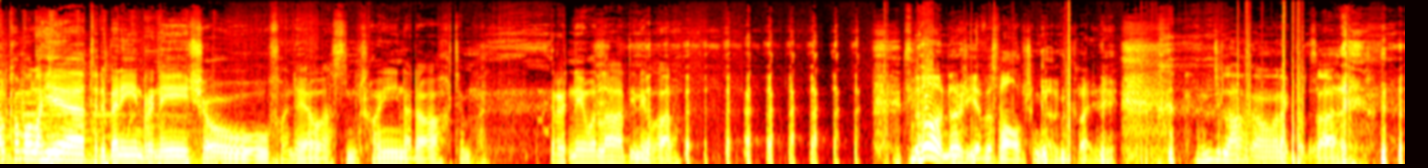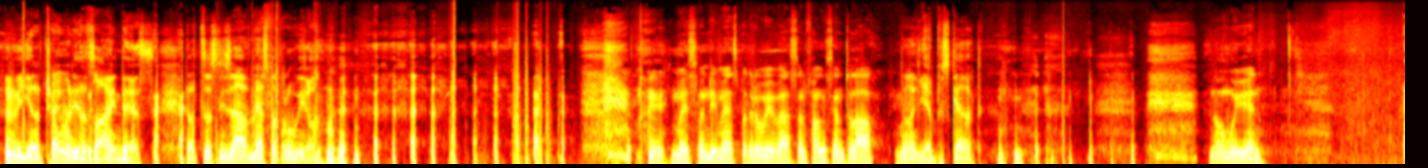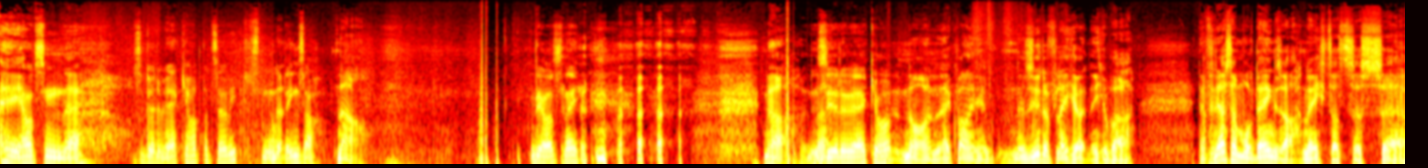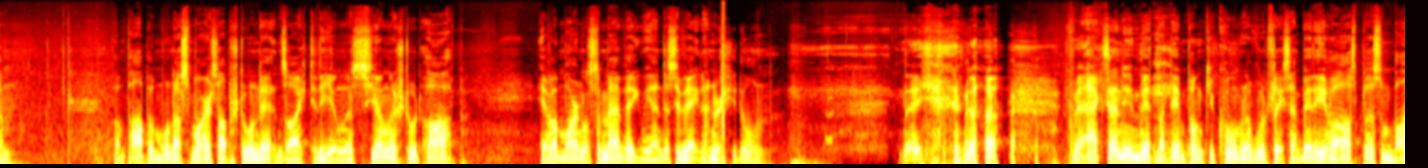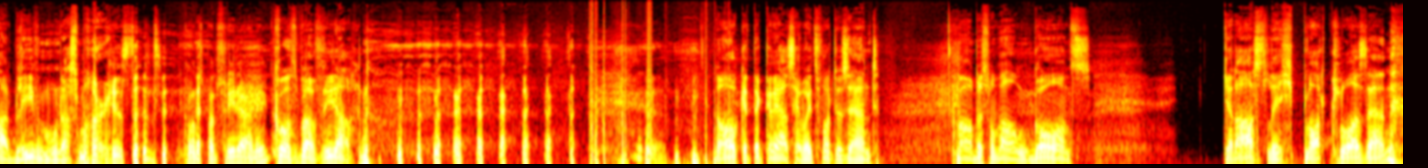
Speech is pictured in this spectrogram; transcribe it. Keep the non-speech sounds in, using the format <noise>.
Welkom alle hier til The Benny and René Show. Van det was een schöne dag. René, wat laat je nu waren? No, no, hebt best wel schon gekriegt nu. Die lacht al wanneer ik dat zei. Vi gör tre man det sign this. Dat is niet zelf mest wat Rubio. Muss man die mest på Ruby was, dann fangen sie an zu lachen. No, je hebt scout. No, muy bien. Hey, je had een, uh, een goede werk gehad met zoiets. Dat is niet een ding Nou, Die had niet. nou. Een zure werk gehad. No, wil niet. Een zure vielleicht hört nicht, aber da von erst einmal denk ich, nicht, dass das, ähm, wenn Papa montags morgens abstund und sagte, die Jungs, Junge steht ab. Er war morgen aus der Meer weg, wir haben das Weg noch nicht getan. Nicht? no. Wir sind nicht mit bei dem Punkt gekommen, da wurde vielleicht sein Bett gewesen, bloß im Bad blieben, montags morgens. Konst bij Frida, niet? Komst bara fredag. no, ik heb det kreas, jag vet vad du säger. <laughs> Man måste vara en gans graslich blott klar sein.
